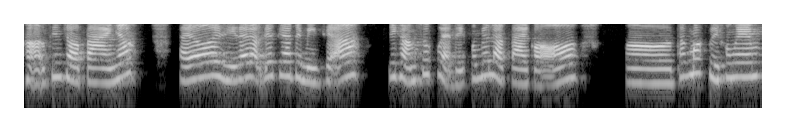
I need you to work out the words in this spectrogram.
À, xin chào Tài nhé Tài ơi thì giai đoạn tiếp theo thì mình sẽ đi khám sức khỏe thì không biết là Tài có uh, thắc mắc gì không em?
